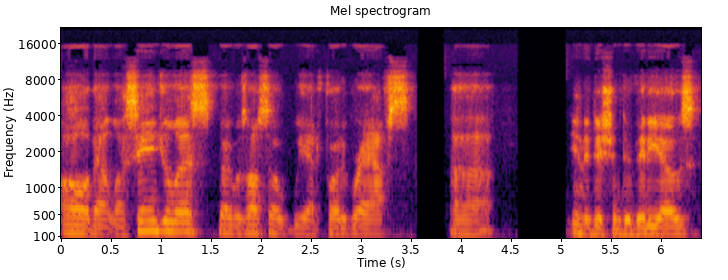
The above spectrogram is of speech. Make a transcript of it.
all about Los Angeles, but it was also we had photographs uh, in addition to videos.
